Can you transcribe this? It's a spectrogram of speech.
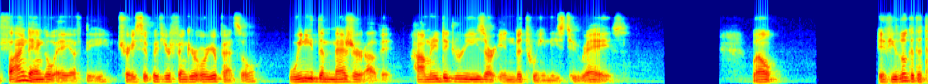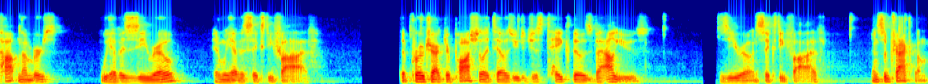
Find angle AFB, trace it with your finger or your pencil, we need the measure of it. How many degrees are in between these two rays? Well, if you look at the top numbers, we have a 0 and we have a 65. The protractor postulate tells you to just take those values, 0 and 65, and subtract them.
